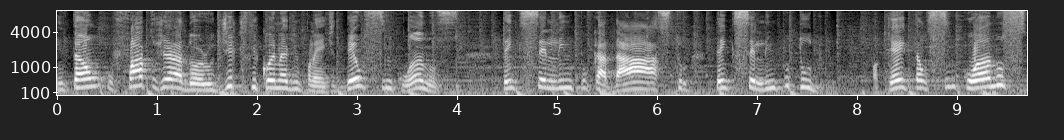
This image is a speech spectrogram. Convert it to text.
Então, o fato gerador, o dia que ficou inadimplente, deu 5 anos, tem que ser limpo o cadastro, tem que ser limpo tudo. Ok? Então, 5 anos,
